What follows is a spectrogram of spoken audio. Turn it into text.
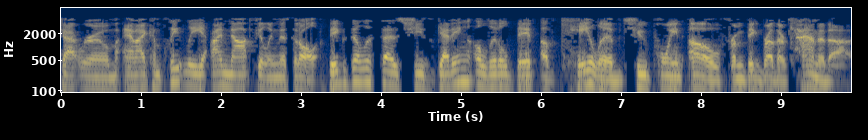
chat room, and I completely, I'm not feeling this at all. Big Zilla says she's getting a little bit of Caleb 2.0 from Big Brother Canada.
